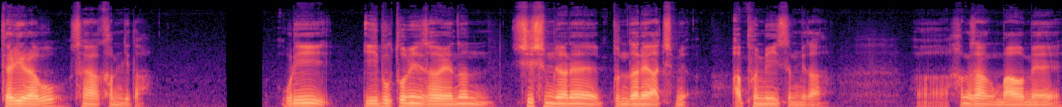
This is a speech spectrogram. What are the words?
되리라고 생각합니다. 우리 이북 도민 사회는 70년의 분단의 아침, 아픔이 있습니다. 어, 항상 마음에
